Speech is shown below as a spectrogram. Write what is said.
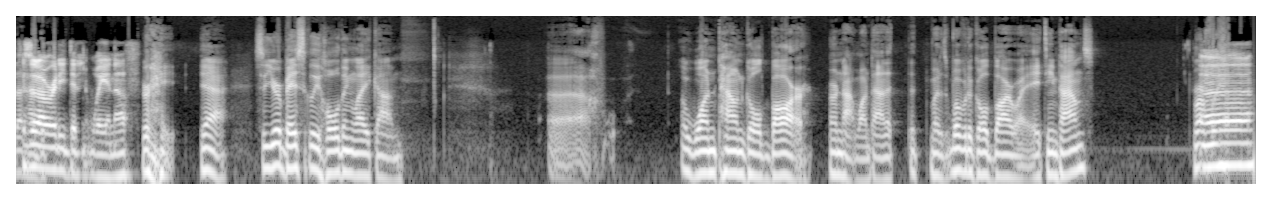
that Because it already didn't weigh enough. Right. Yeah. So you're basically holding like um uh a one pound gold bar or not one pound. It, it, what is what would a gold bar weigh? Eighteen pounds. Roughly? Uh,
